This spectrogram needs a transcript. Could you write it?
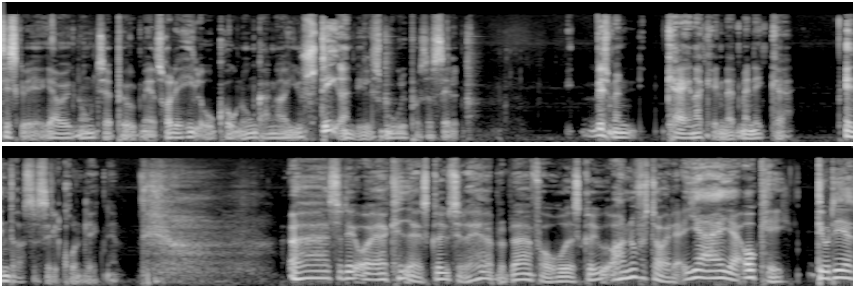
det skal jeg. Jeg er jo ikke nogen terapeut, men jeg tror, det er helt ok nogle gange at justere en lille smule på sig selv. Hvis man kan anerkende, at man ikke kan ændre sig selv grundlæggende. Øh, så det er, jeg er ked af at skrive til dig her, bla bla, for overhovedet at skrive. Og nu forstår jeg det. Ja, ja, okay. Det var det, jeg,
